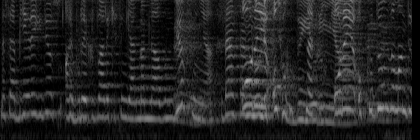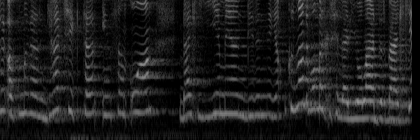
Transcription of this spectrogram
Mesela bir yere gidiyorsun, ay buraya kızlarla kesin gelmem lazım diyorsun ya. Ben senden o lafı oku- çok duyuyorum ya. Orayı okuduğum zaman direkt aklıma geldi. Gerçekten insan o an belki yiyemeyen birini, ya kızlar da bambaşka şeyler yiyorlardır belki.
